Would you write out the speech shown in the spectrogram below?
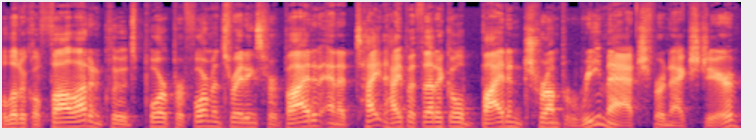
Political fallout includes poor performance ratings for Biden and a tight hypothetical Biden Trump rematch for next year.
